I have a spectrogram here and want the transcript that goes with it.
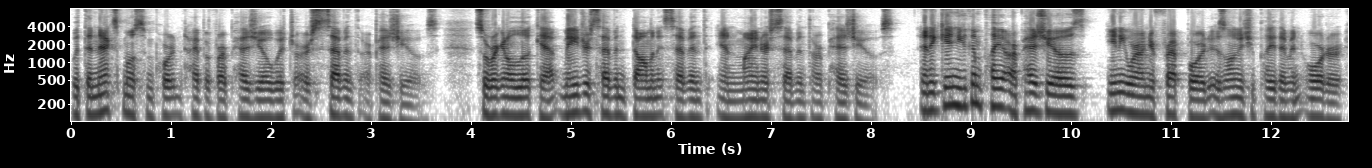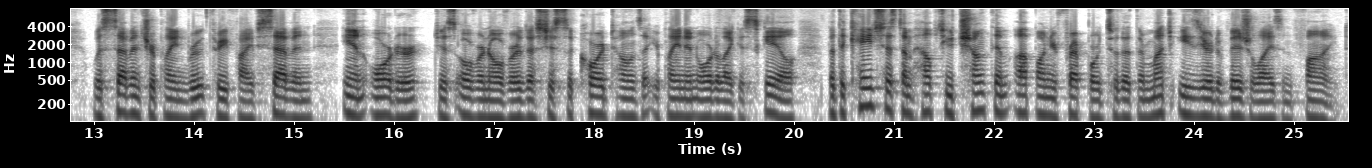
with the next most important type of arpeggio, which are seventh arpeggios. So we're going to look at major seventh, dominant seventh, and minor seventh arpeggios. And again, you can play arpeggios anywhere on your fretboard as long as you play them in order. With sevenths, you're playing root 3, 5, 7 in order, just over and over. That's just the chord tones that you're playing in order like a scale. But the CAGED system helps you chunk them up on your fretboard so that they're much easier to visualize and find.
